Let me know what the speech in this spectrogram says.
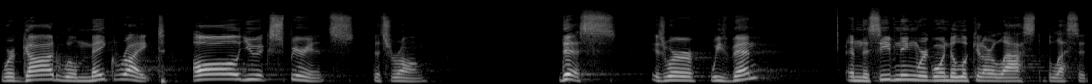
where God will make right all you experience that's wrong. This is where we've been, and this evening we're going to look at our last blessed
